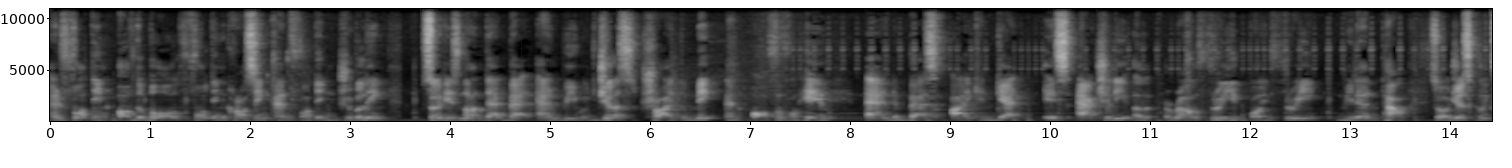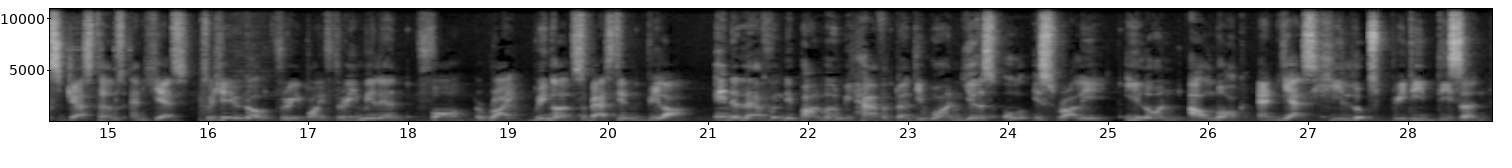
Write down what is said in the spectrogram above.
and 14 off the ball, 14 crossing and 14 dribbling. So he's not that bad and we will just try to make an offer for him and the best I can get is actually a, around 3.3 million pound. So just click suggest terms and yes. So here you go, 3.3 million for a right winger, Sebastian Villa. In the left wing department, we have a 21 years old Israeli, Eylon Almog, and yes, he looks pretty decent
